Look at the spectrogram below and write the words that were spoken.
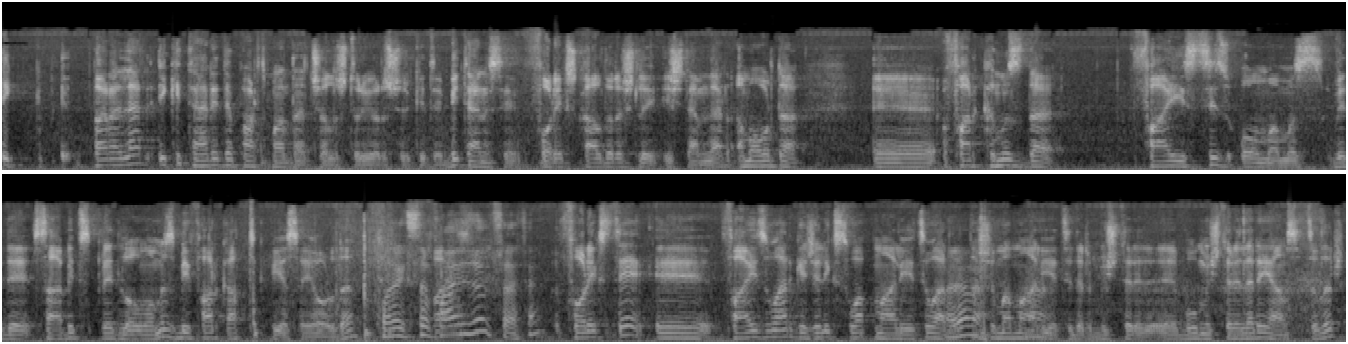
ik- paralel iki tane departmanda çalıştırıyoruz şirketi. Bir tanesi forex kaldırışlı işlemler ama orada e, farkımız da faizsiz olmamız ve de sabit spreadli olmamız bir fark attık piyasaya orada. Forex'te Faiz- faiz yok zaten. Forex'te e, faiz var, gecelik swap maliyeti var, Öyle mi? taşıma Ha. maliyetidir. Müşteri e, bu müşterilere yansıtılır.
